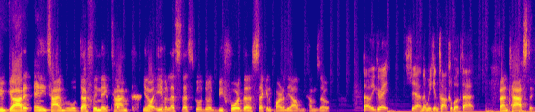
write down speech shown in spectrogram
You got it anytime. We will definitely make time. You know, even let's let's go do it before the second part of the album comes out. that would be great yeah then we can talk about that Fantastic.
